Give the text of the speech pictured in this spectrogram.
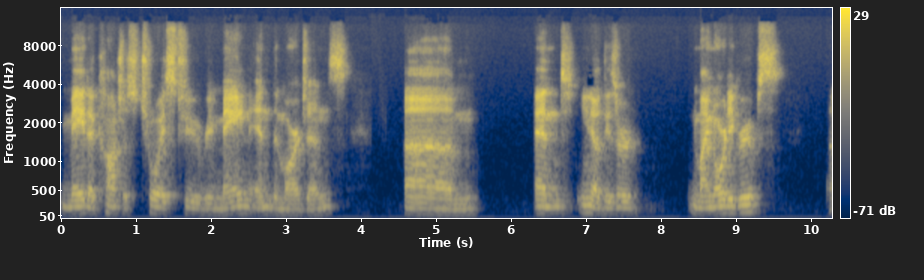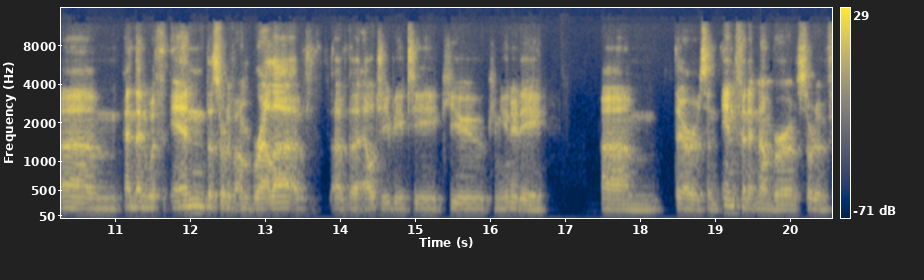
made a conscious choice to remain in the margins. Um, and, you know, these are minority groups. Um, and then within the sort of umbrella of, of the LGBTQ community, um, there's an infinite number of sort of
